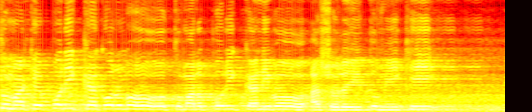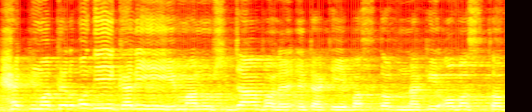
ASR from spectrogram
তোমাকে পরীক্ষা করব, তোমার পরীক্ষা নিব, আসলেই তুমি কি হেকমতের অধিকারী মানুষ? যা বলে এটা কি বাস্তব নাকি অবাস্তব?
